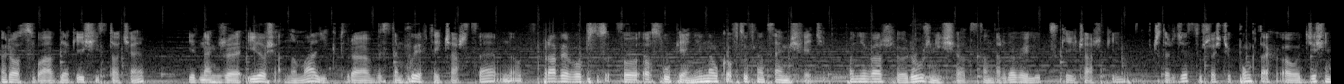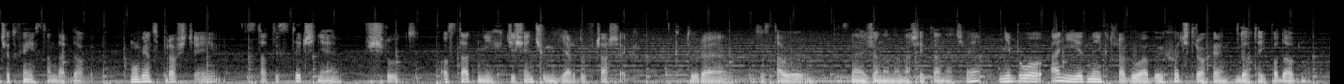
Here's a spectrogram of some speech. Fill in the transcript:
rosła w jakiejś istocie, jednakże ilość anomalii, która występuje w tej czaszce, no, wprawia w, w osłupienie naukowców na całym świecie, ponieważ różni się od standardowej ludzkiej czaszki w 46 punktach o 10 odchyleń standardowych. Mówiąc prościej, statystycznie wśród ostatnich 10 miliardów czaszek, które zostały znalezione na naszej planecie, nie było ani jednej, która byłaby choć trochę do tej podobna.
